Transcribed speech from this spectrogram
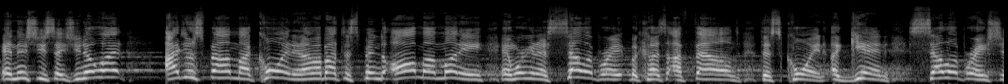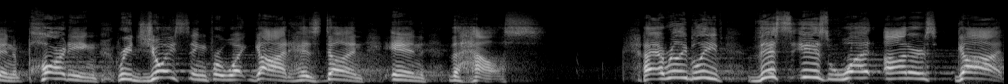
and then she says, you know what? I just found my coin and I'm about to spend all my money and we're going to celebrate because I found this coin. Again, celebration, partying, rejoicing for what God has done in the house. I really believe this is what honors God.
